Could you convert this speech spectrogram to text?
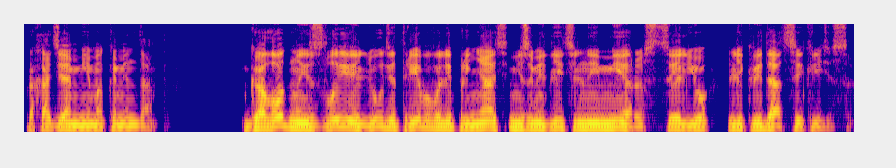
проходя мимо комендантов. Голодные и злые люди требовали принять незамедлительные меры с целью ликвидации кризиса.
